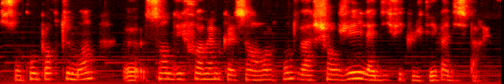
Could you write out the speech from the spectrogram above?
son comportement, sans des fois même qu'elle s'en rende compte, va changer et la difficulté va disparaître.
